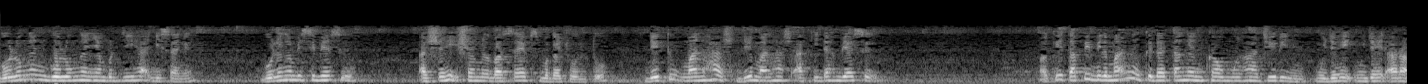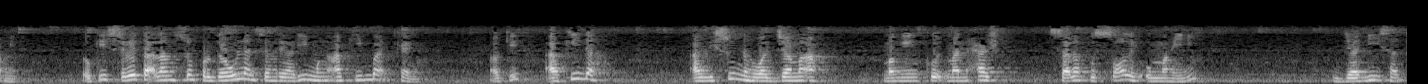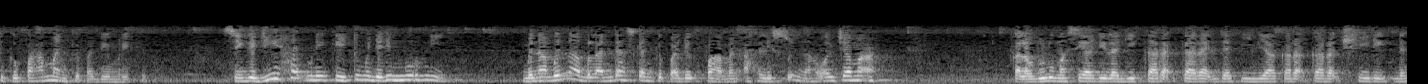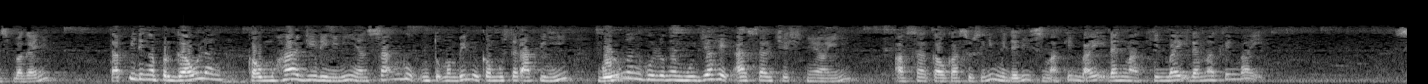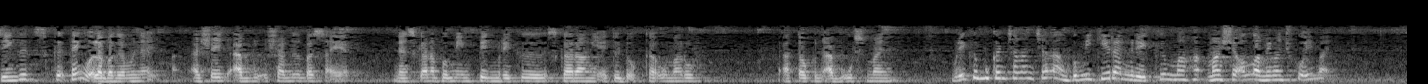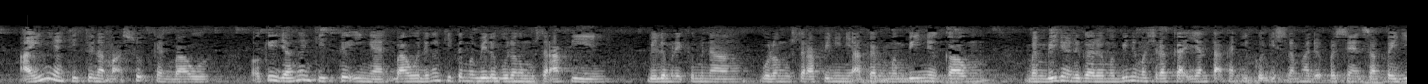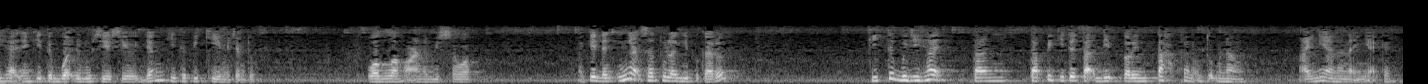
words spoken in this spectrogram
Golongan-golongan yang berjihad di sana Golongan biasa-biasa. Al-Syahid Syamil Basaif sebagai contoh Dia tu manhaj Dia manhaj akidah biasa. Okey, Tapi bila mana kedatangan kaum muhajirin Mujahid-mujahid Arab ni? Okey, Secara langsung pergaulan sehari-hari Mengakibatkan okey, Akidah Ahli sunnah wal jamaah Mengikut manhaj Salafus soleh ummah ini Jadi satu kefahaman kepada mereka. Sehingga jihad mereka itu menjadi murni Benar-benar berlandaskan kepada kefahaman ahli sunnah wal jamaah. Kalau dulu masih ada lagi karat-karat jahiliah, karat-karat syirik dan sebagainya Tapi dengan pergaulan kaum muhajirin ini yang sanggup untuk membela kaum mustadafin ini Golongan-golongan mujahid asal Chechnya ini Asal kau kasus ini menjadi semakin baik dan makin baik dan makin baik Sehingga tengoklah bagaimana Syed Abdul Syamil Basayat dan sekarang pemimpin mereka sekarang iaitu Dr. Umaruf ataupun Abu Usman mereka bukan calang-calang pemikiran mereka Masya Allah memang cukup hebat ha, ini yang kita nak maksudkan bahawa okey jangan kita ingat bahawa dengan kita membela golongan mustarafin bila mereka menang golongan mustarafin ini akan membina kaum membina negara membina masyarakat yang takkan ikut Islam 100% sampai jihad yang kita buat dulu sia-sia jangan kita fikir macam tu wallahu a'lam bissawab Okey dan ingat satu lagi perkara kita berjihad tapi kita tak diperintahkan untuk menang. Ha, ini anak nak ingatkan.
